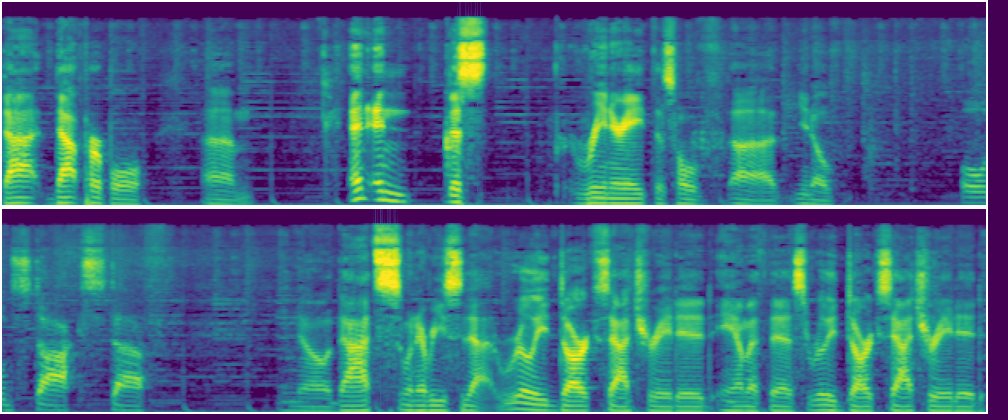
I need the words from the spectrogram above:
That that purple, um, and and this reiterate this whole uh, you know old stock stuff you know, that's whenever you see that really dark saturated amethyst, really dark saturated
